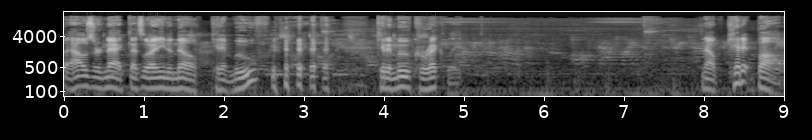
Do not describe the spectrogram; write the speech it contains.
But how's her neck? That's what I need to know. Can it move? can it move correctly? Now, can it bob?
